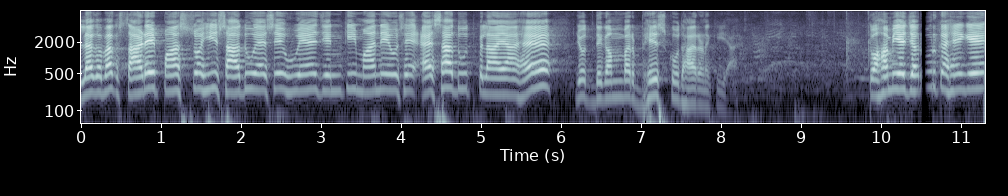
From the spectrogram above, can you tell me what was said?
लगभग साढ़े पाँच सौ ही साधु ऐसे हुए हैं, जिनकी माँ ने उसे ऐसा दूध पिलाया है, जो दिगंबर भेष को धारण किया है। तो हम ये ज़रूर कहेंगे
